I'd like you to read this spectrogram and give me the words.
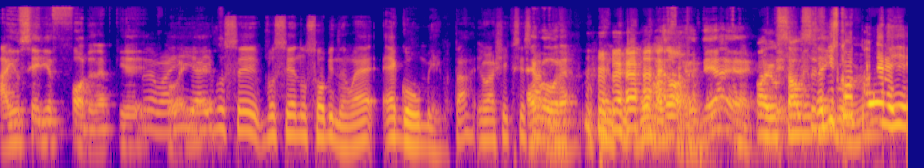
Aí eu seria foda, né? Porque. Não, aí, pô, aí, aí é... você, você não soube, não. É, é gol mesmo, tá? Eu achei que você é sabia. É gol, né? mas, ó, eu dei a. É, ó, eu salvo Eu descontei aí.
